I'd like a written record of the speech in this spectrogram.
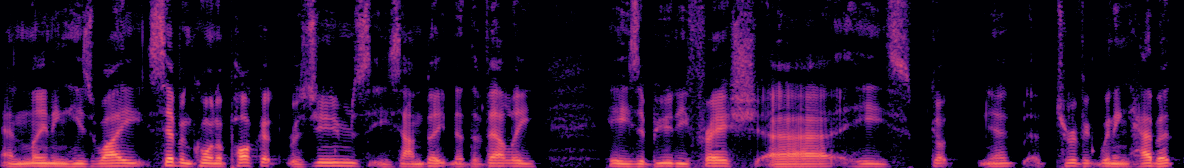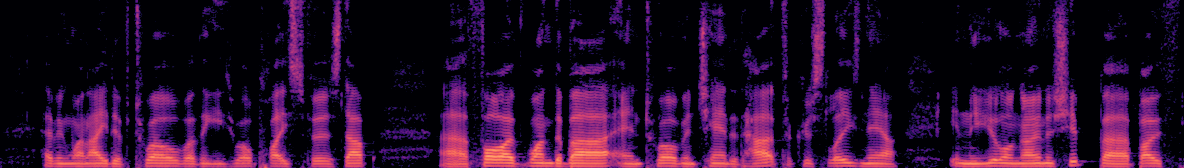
And leaning his way, seven corner pocket resumes. He's unbeaten at the Valley. He's a beauty fresh. Uh, he's got you know, a terrific winning habit having won eight of 12. I think he's well placed first up. Uh, five Wonder Bar and 12 Enchanted Heart for Chris Lees now in the Yulong ownership. Uh, both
